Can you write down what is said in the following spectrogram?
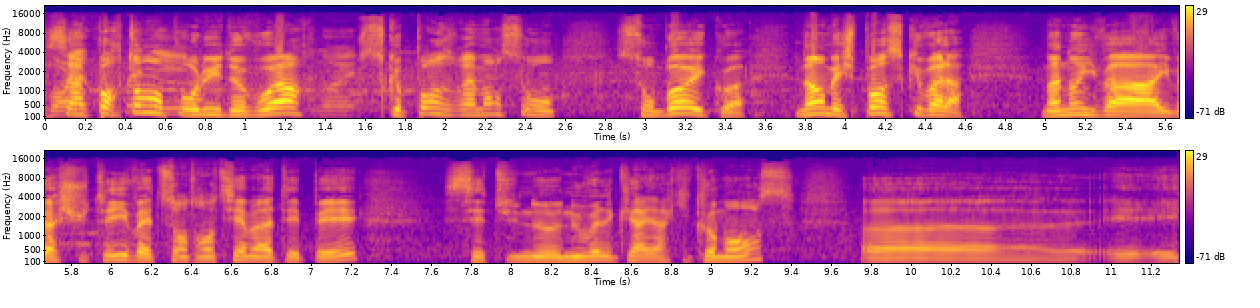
C'est important pour lui de voir Ouais. ce que pense vraiment son, son boy, quoi. Non, mais je pense que voilà. Maintenant, il va, il va chuter, il va être 130e à l'ATP. C'est une nouvelle carrière qui commence. Euh, et,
